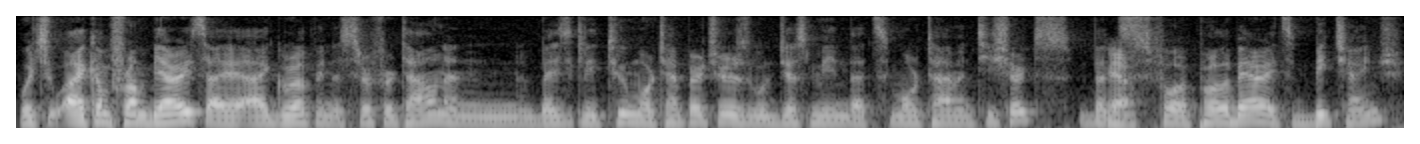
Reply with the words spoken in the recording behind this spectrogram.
Which I come from Biarritz. I, I grew up in a surfer town, and basically two more temperatures will just mean that's more time and t-shirts. But Yeah. for a polar bear, it's a big change.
